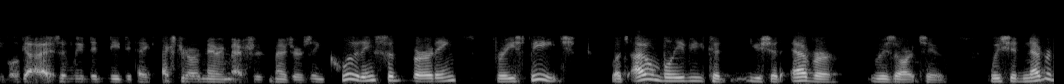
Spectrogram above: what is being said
evil guys, and we need to take extraordinary measures, measures, including subverting free speech, which I don't believe you could you should ever resort to we should never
